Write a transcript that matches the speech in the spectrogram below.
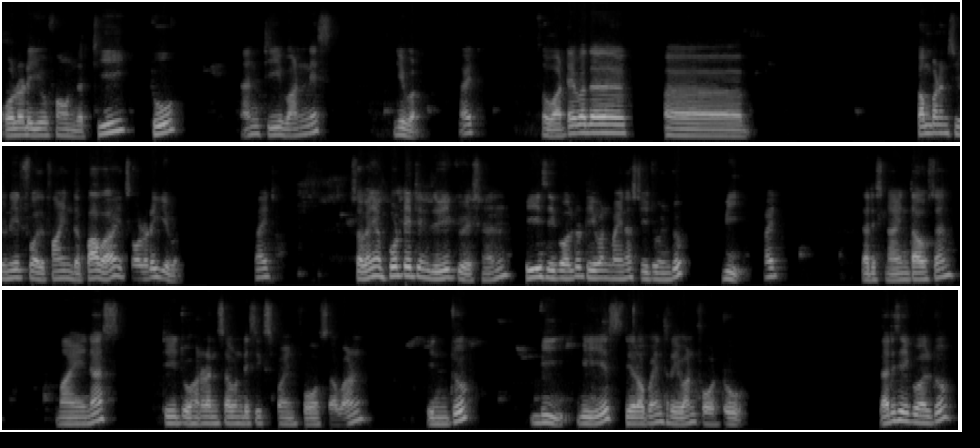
already you found the T2 and T1 is given, right? So whatever the uh, components you need for the find the power, it's already given, right? So when you put it in the equation, P is equal to T1 minus T2 into V, right? That is 9000 minus T276.47 into V. V is 0.3142. That is equal to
